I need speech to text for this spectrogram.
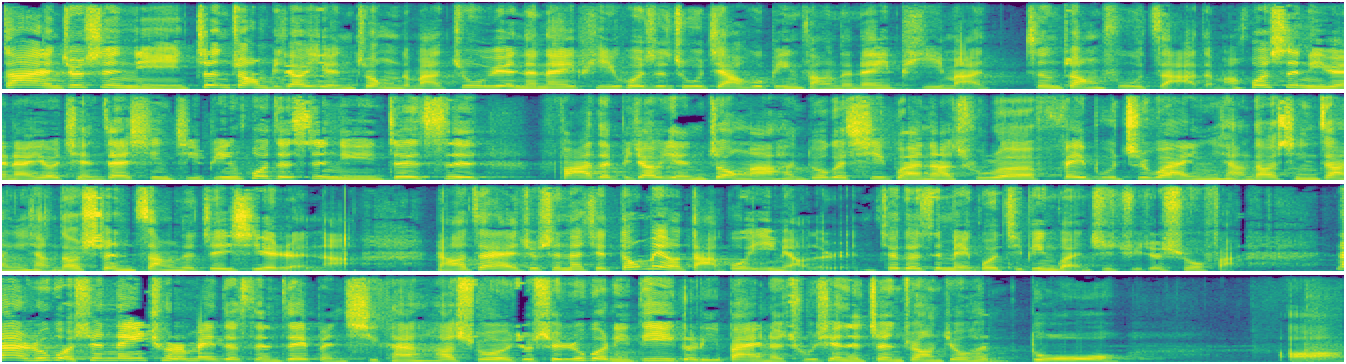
当然，就是你症状比较严重的嘛，住院的那一批，或是住加护病房的那一批嘛，症状复杂的嘛，或是你原来有潜在性疾病，或者是你这次发的比较严重啊，很多个器官啊，除了肺部之外，影响到心脏、影响到肾脏的这些人啊，然后再来就是那些都没有打过疫苗的人，这个是美国疾病管制局的说法。那如果是 Nature Medicine 这本期刊他说的就是，如果你第一个礼拜呢出现的症状就很多。哦，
